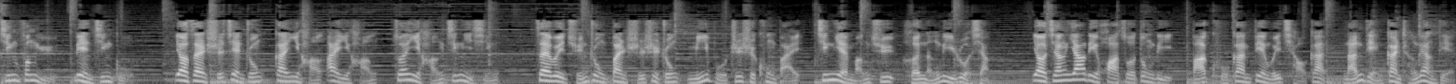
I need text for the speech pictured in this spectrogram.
经风雨练筋骨，要在实践中干一行爱一行，钻一行精一行，在为群众办实事中弥补知识空白、经验盲区和能力弱项。要将压力化作动力，把苦干变为巧干，难点干成亮点，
